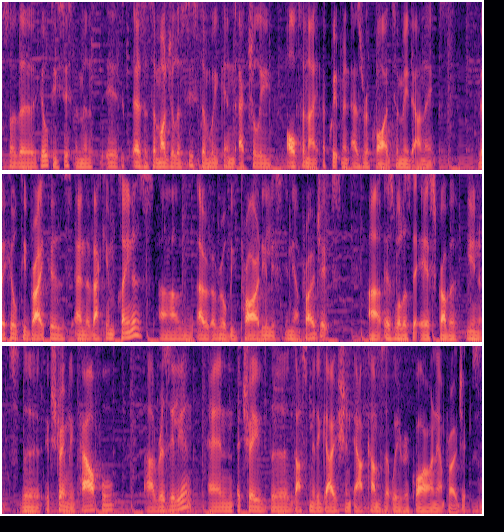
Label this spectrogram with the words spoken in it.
So the Hilti system, as it's a modular system, we can actually alternate equipment as required to meet our needs. The Hilti breakers and the vacuum cleaners um, are a real big priority list in our projects, uh, as well as the air scrubber units. They're extremely powerful, uh, resilient, and achieve the dust mitigation outcomes that we require on our projects.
